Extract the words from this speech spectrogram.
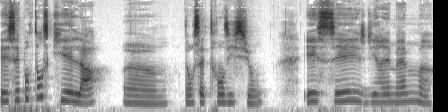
Et c'est pourtant ce qui est là, euh, dans cette transition. Et c'est, je dirais même,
